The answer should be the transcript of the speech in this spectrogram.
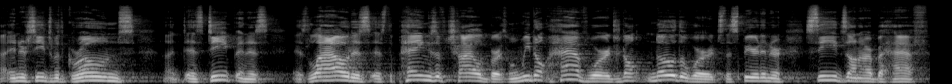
uh, intercedes with groans uh, as deep and as, as loud as, as the pangs of childbirth. When we don't have words, don't know the words, the Spirit intercedes on our behalf.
